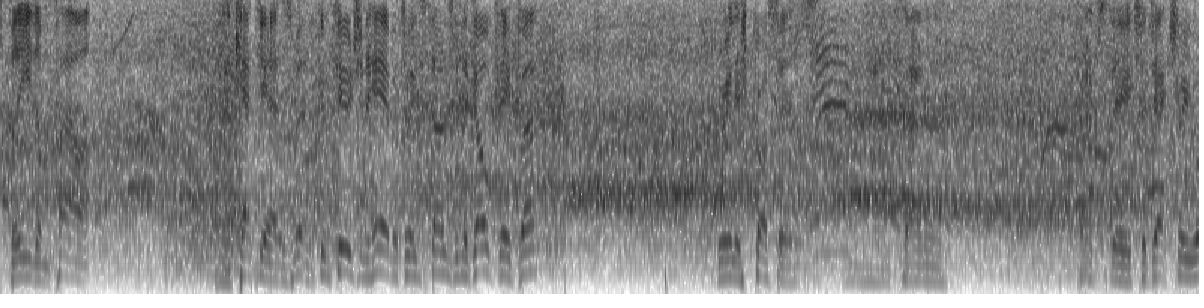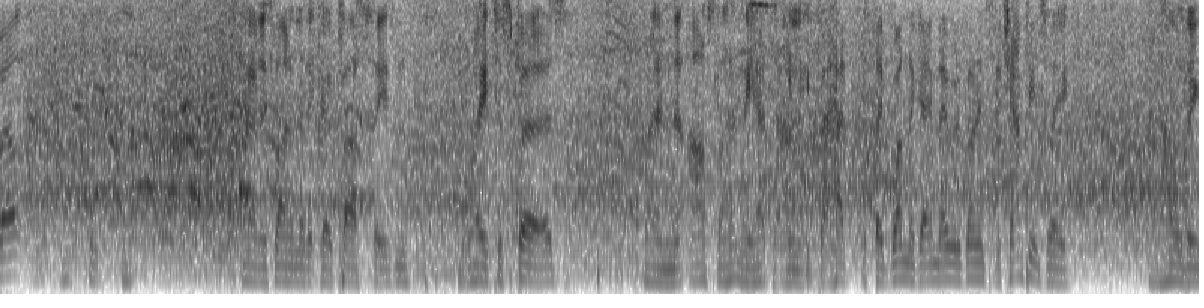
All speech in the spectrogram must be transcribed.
Speed and power. And Nketiah, there's a bit of confusion here between Stones and the goalkeeper. Grealish crosses. Turner takes the trajectory well. On his line, let it go past season. Away to Spurs. When Arsenal only had to only, but had if they'd won the game, they would have gone into the Champions League. And Holding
